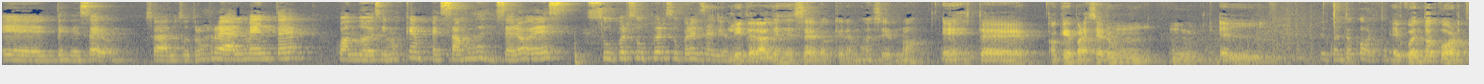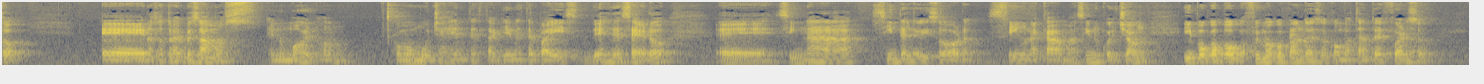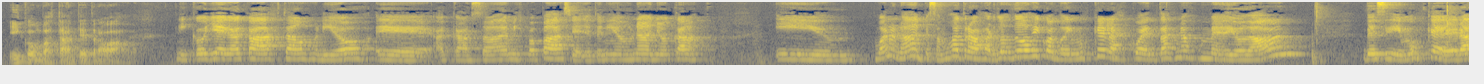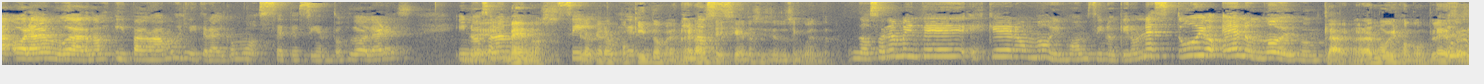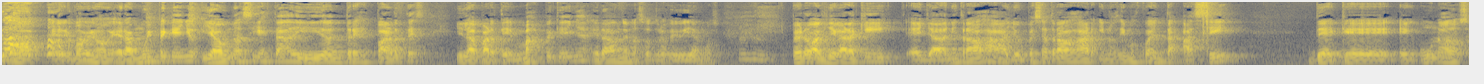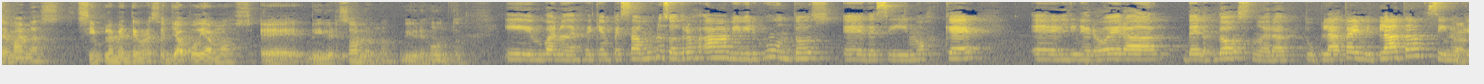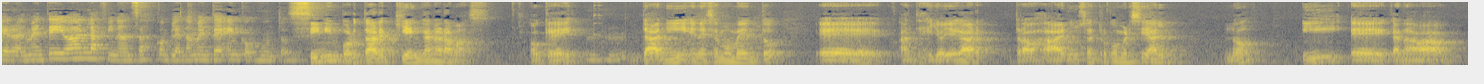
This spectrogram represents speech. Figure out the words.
eh, desde cero. O sea, nosotros realmente, cuando decimos que empezamos desde cero, es súper, súper, súper en serio. Literal desde cero, queremos decir, ¿no? Este, ok, para hacer un, un- el, El cuento corto. el cuento corto, eh, nosotros empezamos en un mobile home, como mucha gente está aquí en este país, desde cero, eh, sin nada, sin televisor, sin una cama, sin un colchón, y poco a poco fuimos comprando eso con bastante esfuerzo y con bastante trabajo. Nico llega acá a Estados Unidos, eh, a casa de mis papás, ya yo tenía un año acá. Y bueno, nada, empezamos a trabajar los dos y cuando vimos que las cuentas nos medio daban, decidimos que era hora de mudarnos y pagábamos literal como 700 dólares. Y no De solamente... menos, sí, creo que era un eh, poquito menos, y eran no- 600, 650. No solamente es que era un mobile home, sino que era un estudio en un mobile home. Claro, no era el mobile home completo, ¿no? El mobile home era muy pequeño y aún así estaba dividido en tres partes y la parte más pequeña era donde nosotros vivíamos. Pero al llegar aquí, eh, ya Dani trabajaba, yo empecé a trabajar y nos dimos cuenta así de que en una o dos semanas, simplemente con eso, ya podíamos eh, vivir solos, ¿no? Vivir juntos. Y bueno, desde que empezamos nosotros a vivir juntos, eh, decidimos que el dinero era de los dos, no era tu plata y mi plata, sino Claro. que realmente iban las finanzas completamente en conjunto. Sin importar quién ganara más, ¿ok? Dani en ese momento, eh, antes de yo llegar, trabajaba en un centro comercial, ¿no? Y eh, ganaba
